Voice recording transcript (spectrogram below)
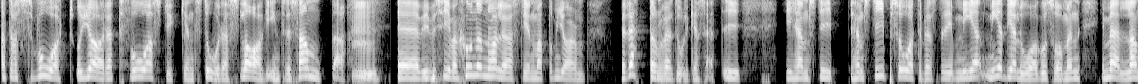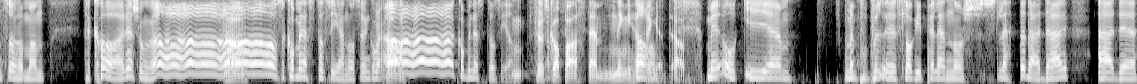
att det var svårt att göra två stycken stora slag intressanta. Mm. Eh, BBC-versionen har löst genom att de gör dem, berättar dem på väldigt olika sätt. I, i Helm's Deep, Helm's Deep så återberättas det med, med dialog och så, men emellan så hör man så körer som Ja. och så kommer nästa scen och sen kommer, Ja. kommer nästa scen. Mm, För att skapa stämning helt Ja. enkelt. Ja. Men, och i, eh, men på Pel- slag i Pelennors slätte där, där är det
